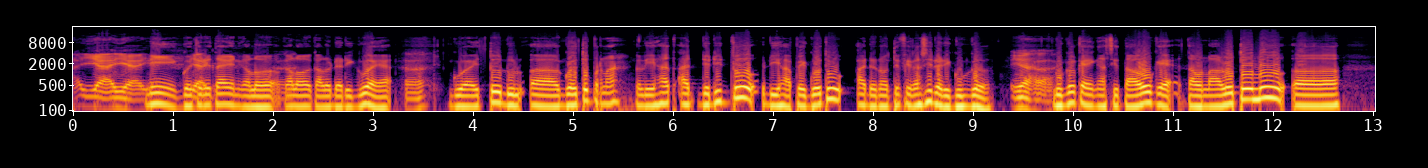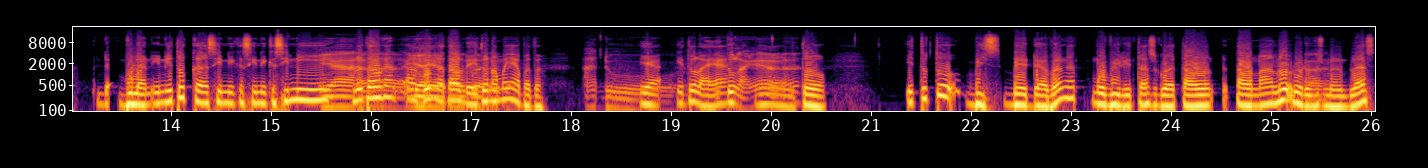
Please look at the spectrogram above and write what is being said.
Iya, iya, iya. nih gue Ya, ceritain kalau Eh. kalau kalau dari gue ya Hah? gue itu dulu eh, gue itu pernah ngelihat ad- jadi tuh di HP gue tuh ada notifikasi dari Google Iya. Google kayak ngasih tahu kayak tahun lalu tuh lu eh, d- bulan ini tuh ke sini ke sini ke sini. Iya, Lu tahu kan? Ah, iya, gue iya, nggak tahu deh itu namanya apa tuh. Aduh. Ya, itulah ya. Itulah ya. Hmm, itu. Itu tuh bis beda banget mobilitas gua tahun tahun lalu 2019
